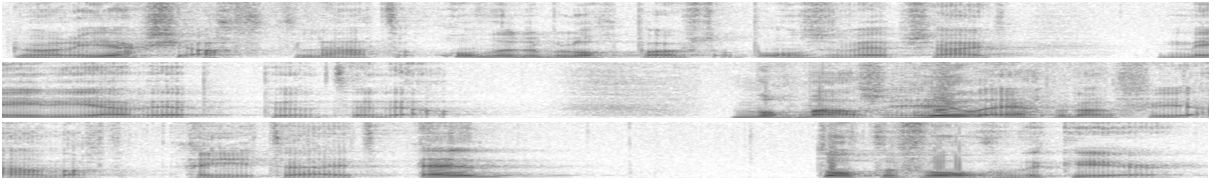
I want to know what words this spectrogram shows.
door een reactie achter te laten onder de blogpost op onze website mediaweb.nl. Nogmaals heel erg bedankt voor je aandacht en je tijd en tot de volgende keer.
